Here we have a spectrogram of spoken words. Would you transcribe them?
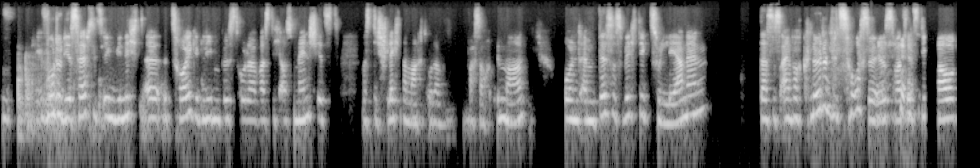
wo du dir selbst jetzt irgendwie nicht äh, treu geblieben bist oder was dich als Mensch jetzt, was dich schlechter macht oder was auch immer. Und ähm, das ist wichtig zu lernen, dass es einfach Knödel mit Soße ist, was jetzt die Frau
